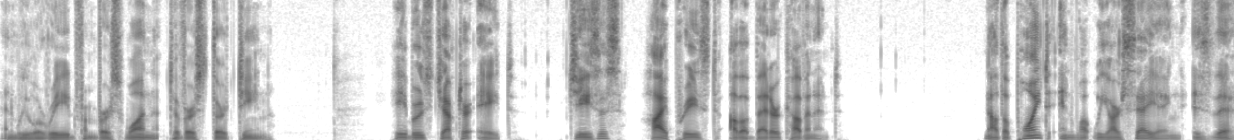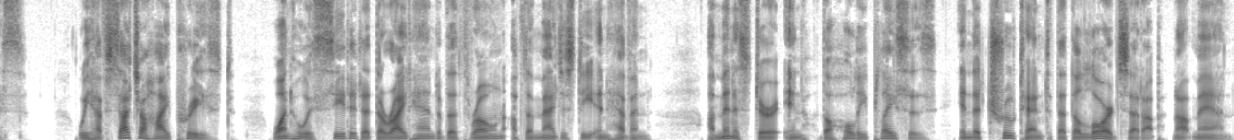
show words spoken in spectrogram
and we will read from verse 1 to verse 13. Hebrews chapter 8 Jesus, High Priest of a Better Covenant. Now, the point in what we are saying is this We have such a high priest, one who is seated at the right hand of the throne of the majesty in heaven, a minister in the holy places in the true tent that the Lord set up, not man.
